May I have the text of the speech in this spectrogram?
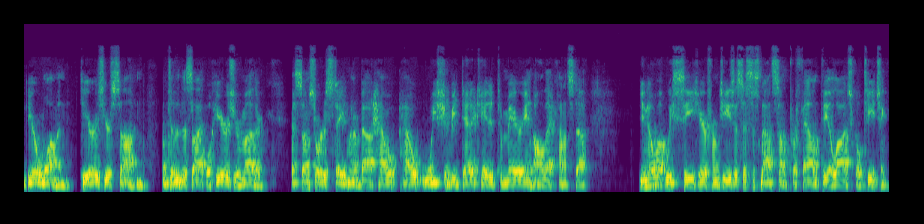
dear woman, here is your son, and to the disciple, here is your mother, as some sort of statement about how how we should be dedicated to Mary and all that kind of stuff. You know what we see here from Jesus? This is not some profound theological teaching.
